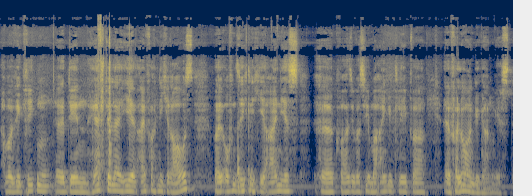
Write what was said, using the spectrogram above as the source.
Aber wir kriegen äh, den Hersteller hier einfach nicht raus, weil offensichtlich hier einiges äh, quasi, was hier mal eingeklebt war, äh, verloren gegangen ist.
